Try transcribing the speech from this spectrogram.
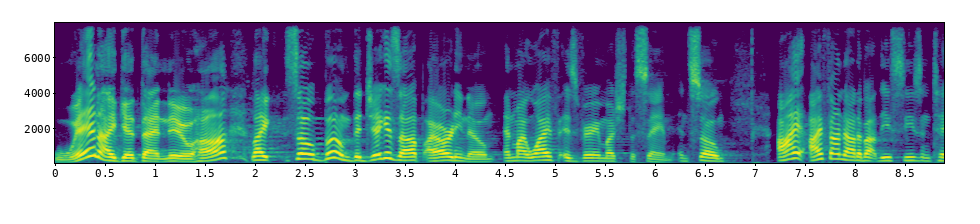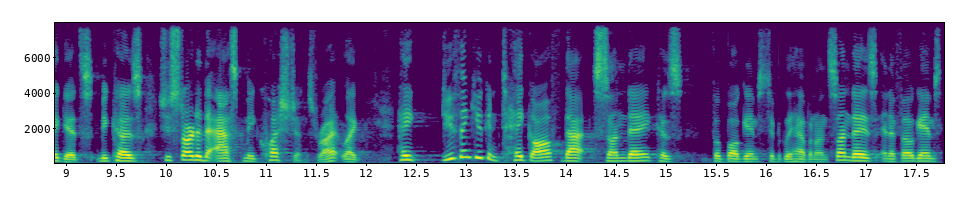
When I get that new, huh? Like, so boom, the jig is up, I already know, and my wife is very much the same. And so, I, I found out about these season tickets because she started to ask me questions, right? Like, hey, do you think you can take off that Sunday? Because football games typically happen on Sundays, NFL games.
